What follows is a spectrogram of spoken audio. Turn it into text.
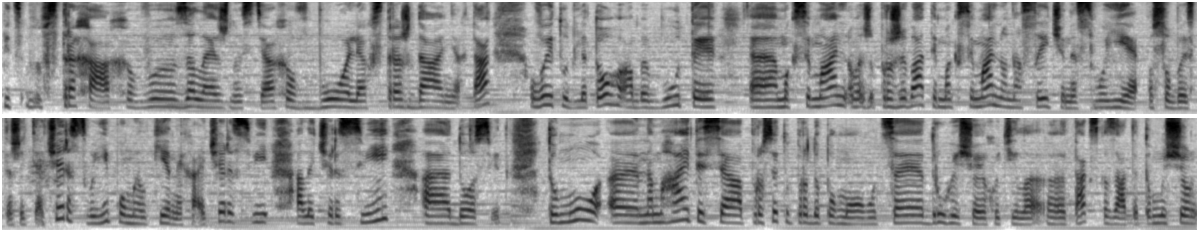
під в страхах, в залежностях, в болях, в стражданнях. Так? Ви тут для того, аби бути максимально проживати максимально насичене своє особисте життя через свої помилки, нехай через свій, але через свій е, досвід. Тому е, намагайтеся просити про допомогу. Це друге, що я хотіла е, так сказати, тому що.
